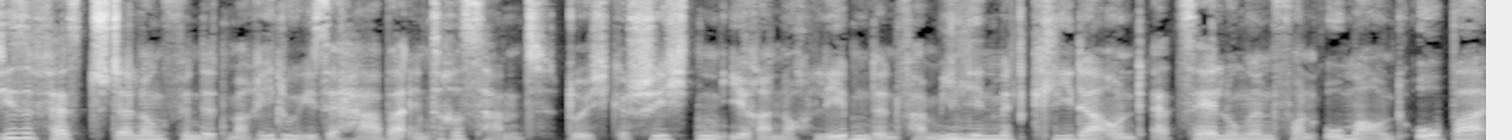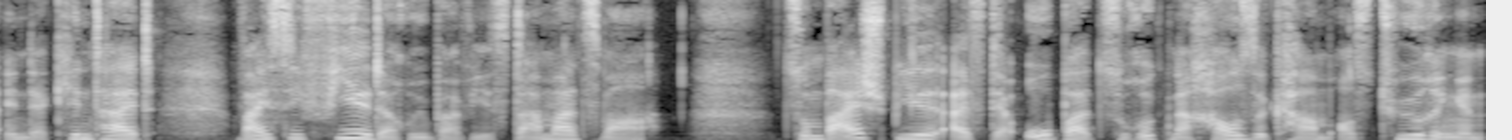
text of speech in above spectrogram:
Diese Feststellung findet Marie-Louise Herber interessant. Durch Geschichten ihrer noch lebenden Familienmitglieder und Erzählungen von Oma und Opa in der Kindheit weiß sie viel darüber, wie es damals war. Zum Beispiel, als der Opa zurück nach Hause kam aus Thüringen,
